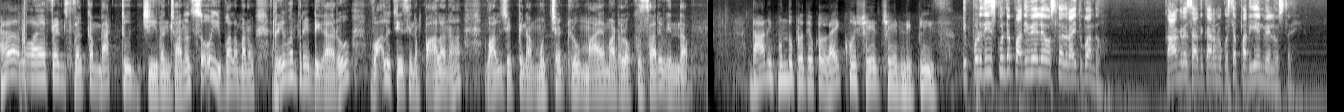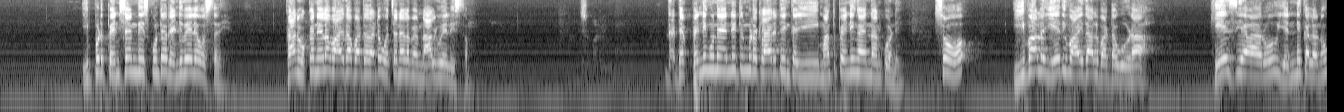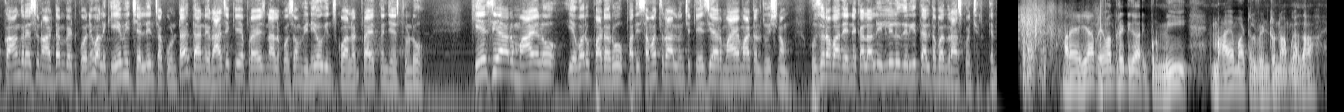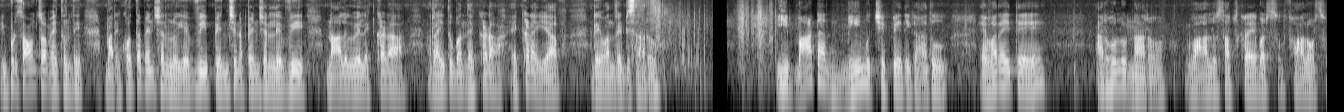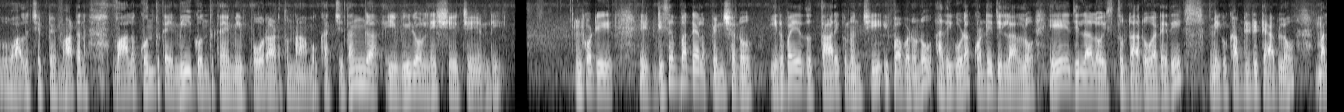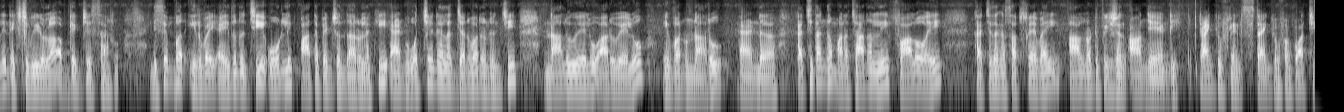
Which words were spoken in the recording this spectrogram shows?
Hello hi friends welcome back to Jeevan channel so ఇవాళ మనం రేవంత్ రెడ్డి గారు వాళ్ళు చేసిన పాలన వాళ్ళు చెప్పిన ముచ్చట్లు మాయమాటలు ఒక్కసారి విందాం. దానికి ముందు ప్రతి ఒక్క లైక్ షేర్ చేయండి ప్లీజ్. ఇప్పుడు తీసుకుంటే పదివేలే వస్తుంది రైతు బంధు. కాంగ్రెస్ అధికారంలోకి వస్తే పదిహేను వేలు వస్తుంది. ఇప్పుడు పెన్షన్ తీసుకుంటే రెండు వేలే వస్తుంది. కానీ ఒక్క నెల వాయిదా పడ్డదంటే వచ్చే నెల మేము నాలుగు వేలు ఇస్తాం. పెండింగ్ ఉన్న అన్నిటిని కూడా క్లారిటీ ఇంకా ఈ మంత్ పెండింగ్ అయింది అనుకోండి. సో ఇవాళ ఏది వాయిదాలు పడ్డా కూడా కేసీఆర్ ఎన్నికలను కాంగ్రెస్ను అడ్డం పెట్టుకొని వాళ్ళకి ఏమీ చెల్లించకుండా దాన్ని రాజకీయ ప్రయోజనాల కోసం వినియోగించుకోవాలని ప్రయత్నం చేస్తుండు. కేసీఆర్ మాయలో ఎవరు పడరు. పది సంవత్సరాల నుంచి కేసీఆర్ మాయమాటలు చూసినాం. హుజూరాబాద్ ఎన్నికలలో ఇల్లు తిరిగి దళిత రాసుకొచ్చారు మరి అయ్యా రేవంత్ రెడ్డి గారు ఇప్పుడు మీ మాయమాటలు వింటున్నాం కదా ఇప్పుడు సంవత్సరం అవుతుంది మరి కొత్త పెన్షన్లు ఎవ్వి పెంచిన పెన్షన్లు ఎవ్వి నాలుగు వేలు ఎక్కడ రైతు బంధు ఎక్కడ ఎక్కడ అయ్యా రేవంత్ రెడ్డి సారు? ఈ మాట మేము చెప్పేది కాదు. ఎవరైతే అర్హులు ఉన్నారో వాళ్ళు సబ్స్క్రైబర్స్ ఫాలోవర్స్ వాళ్ళు చెప్పే మాటను వాళ్ళ గొంతుకై మీ గొంతుకై మేము పోరాడుతున్నాము. ఖచ్చితంగా ఈ వీడియోల్ని షేర్ చేయండి. ఇంకోటి ఈ డిసెంబర్ నెల పెన్షను ఇరవై ఐదు తారీఖు నుంచి ఇవ్వబడును. అది కూడా కొన్ని జిల్లాల్లో ఏ జిల్లాలో ఇస్తున్నారు అనేది మీకు కమ్యూనిటీ ట్యాబ్లో మళ్ళీ నెక్స్ట్ వీడియోలో అప్డేట్ చేస్తారు. డిసెంబర్ ఇరవై ఐదు నుంచి ఓన్లీ పాత పెన్షన్దారులకి అండ్ వచ్చే నెల జనవరి నుంచి నాలుగు వేలు ఆరు వేలు ఇవ్వనున్నారు. అండ్ uh, ఖచ్చితంగా మన ఛానల్ని ఫాలో అయ్యి ఖచ్చితంగా సబ్స్క్రైబ్ అయ్యి ఆల్ నోటిఫికేషన్ ఆన్ చేయండి. Thank you friends thank you for watching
